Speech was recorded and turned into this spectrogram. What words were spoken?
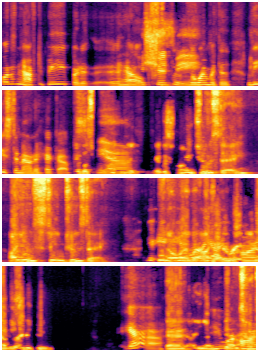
well, it doesn't have to be, but it, it helps. It should it's be the one with the least amount of hiccups. It was yeah. It, it, was fine Tuesday. I used Steam Tuesday. You, you know, you I, were, I, had yeah, a on, interview. Yeah, and you know, you were on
